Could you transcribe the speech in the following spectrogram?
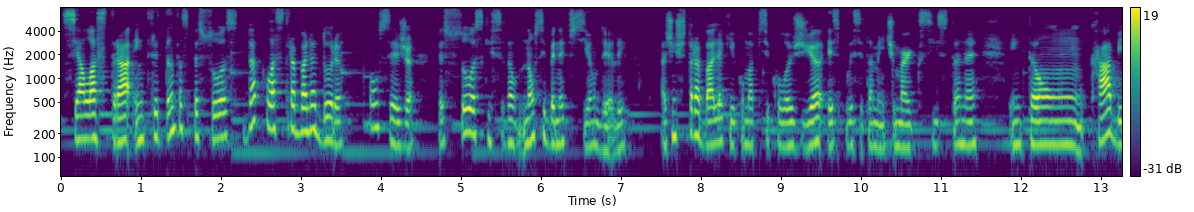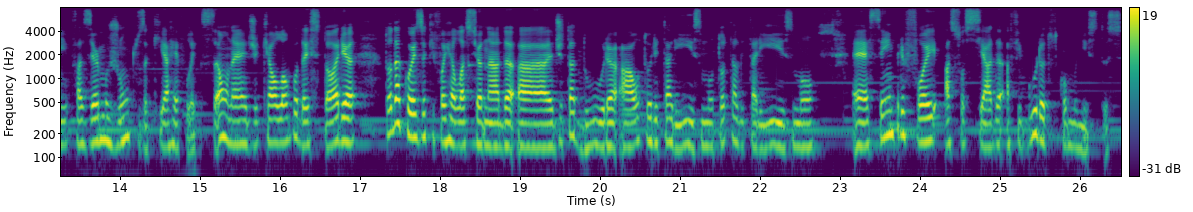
se alastrar entre tantas pessoas da classe trabalhadora, ou seja, pessoas que não, não se beneficiam dele. A gente trabalha aqui com uma psicologia explicitamente marxista, né? Então, cabe fazermos juntos aqui a reflexão, né, de que ao longo da história, toda coisa que foi relacionada à ditadura, a autoritarismo, totalitarismo, é, sempre foi associada à figura dos comunistas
